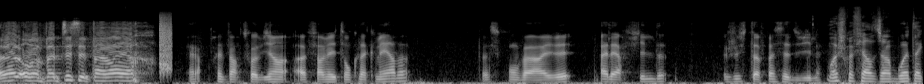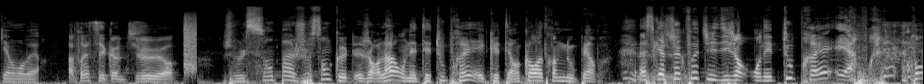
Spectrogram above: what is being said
Euh, on va pas te tuer, c'est pas vrai. hein. Alors, prépare-toi bien à fermer ton claque-merde, parce qu'on va arriver à l'airfield juste après cette ville. Moi, je préfère dire boîte à camembert. Après, c'est comme tu veux. Hein. Je le sens pas, je sens que genre là on était tout près et que t'es encore en train de nous perdre. Parce qu'à chaque fois tu dis genre on est tout près et après on,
